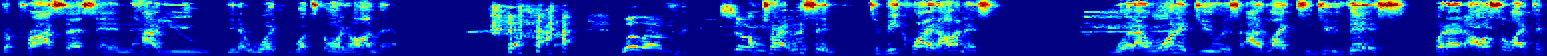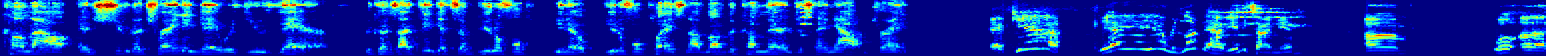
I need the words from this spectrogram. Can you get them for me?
the, process and how you you know what what's going on there. well, um, so I'm trying. Listen, to be quite honest, what I want to do is I'd like to do this, but I'd also like to come out and shoot a training day with you there because I think it's a beautiful you know beautiful place, and I'd love to come there and just hang out and train. Heck yeah, yeah, yeah, yeah. We'd love to have you anytime, man. Um, well, uh,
